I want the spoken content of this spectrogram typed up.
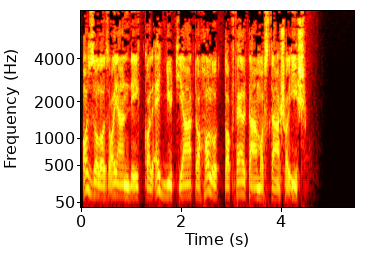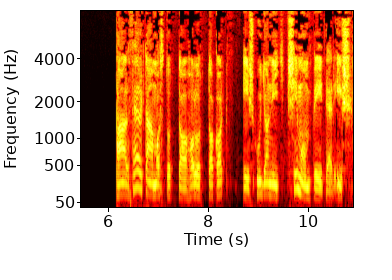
azzal az ajándékkal együtt járt a halottak feltámasztása is. Pál feltámasztotta a halottakat, és ugyanígy Simon Péter is.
